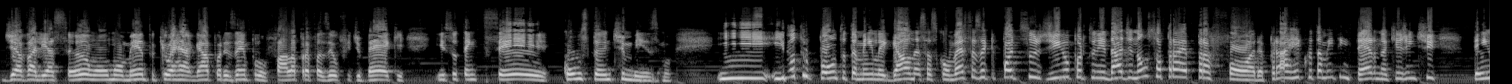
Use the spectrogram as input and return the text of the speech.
de avaliação ou momento que o RH, por exemplo, fala para fazer o feedback. Isso tem que ser constante mesmo. E, e outro ponto também legal nessas conversas é que pode surgir oportunidades oportunidade não só para fora, para recrutamento interno. Aqui a gente tem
